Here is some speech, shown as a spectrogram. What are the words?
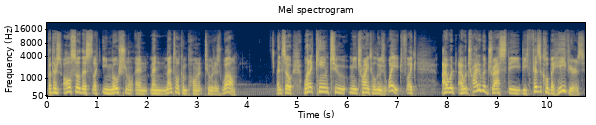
but there's also this like emotional and, and mental component to it as well. And so, when it came to me trying to lose weight, like I would I would try to address the the physical behaviors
